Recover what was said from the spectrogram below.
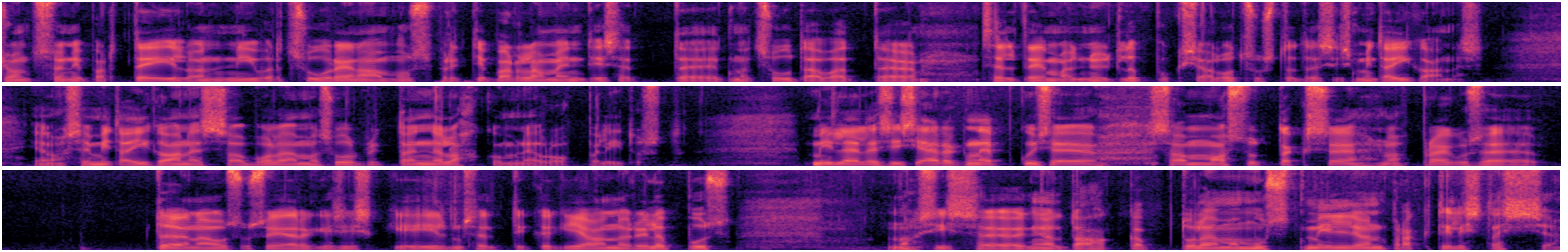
Johnsoni parteil on niivõrd suur enamus Briti parlamendis, et, et nad suudavad äh, sel teemal nüüd lõpuks seal otsustada siis mida iganes. ja noh, see mida iganes saab olema Suurbritannia lahkumine Euroopa Liidust. millele siis järgneb, kui see samm astutakse, noh praeguse tõenäosuse järgi siiski ilmselt ikkagi jaanuari lõpus noh, siis äh, nii-öelda hakkab tulema mustmiljon praktilist asja,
